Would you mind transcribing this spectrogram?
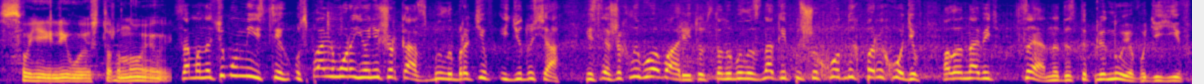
своєю лівою стороною. Саме на цьому місці у спальному районі Черкас збили братів і дідуся. Після жахливої аварії тут встановили знаки пішохідних переходів, але навіть це не дисциплінує водіїв.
